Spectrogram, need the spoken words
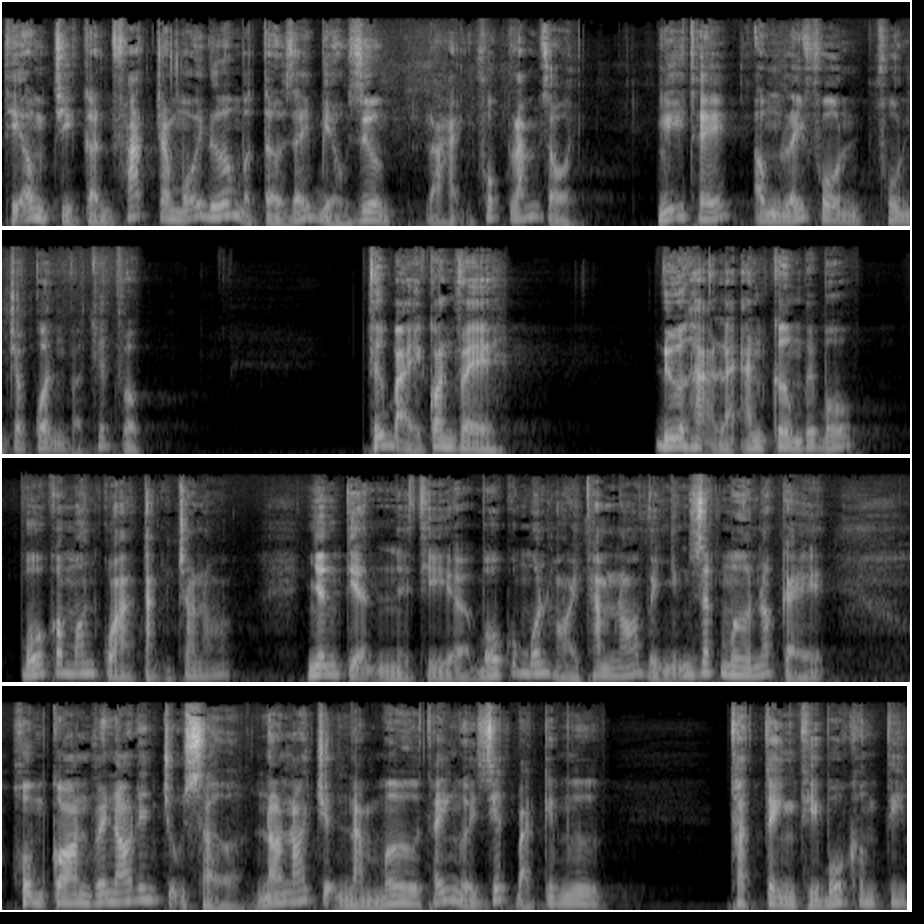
thì ông chỉ cần phát cho mỗi đứa một tờ giấy biểu dương là hạnh phúc lắm rồi. Nghĩ thế, ông lấy phone phone cho quân và thuyết phục. Thứ bảy con về, đưa Hạ lại ăn cơm với bố. Bố có món quà tặng cho nó. Nhân tiện thì ờ, bố cũng muốn hỏi thăm nó về những giấc mơ nó kể. Hôm con với nó đến trụ sở, nó nói chuyện nằm mơ thấy người giết bà Kim Ngư. Thật tình thì bố không tin.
